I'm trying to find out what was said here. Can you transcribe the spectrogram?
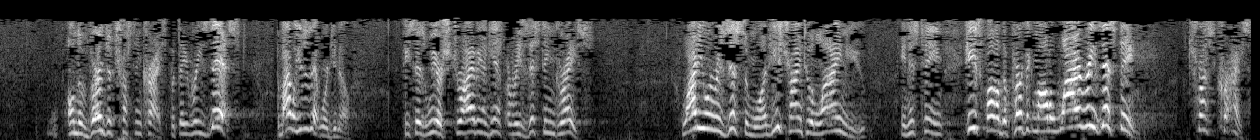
on the verge of trusting Christ, but they resist. The Bible uses that word, you know. He says we are striving against or resisting grace. Why do you want to resist someone? He's trying to align you in his team. He's followed the perfect model. Why resist him? Trust Christ.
